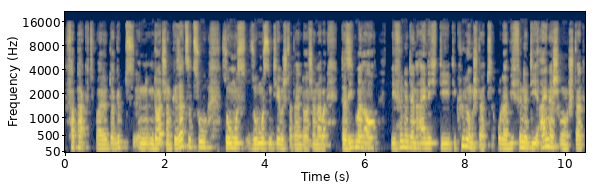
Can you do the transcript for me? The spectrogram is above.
verpackt, weil da gibt es in, in, Deutschland Gesetze zu, so muss, so muss ein Tierbestatter in Deutschland, aber da sieht man auch, wie findet denn eigentlich die, die Kühlung statt? Oder wie findet die Einäscherung statt,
